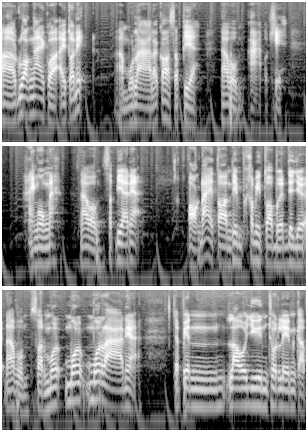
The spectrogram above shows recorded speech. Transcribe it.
อ่าร่วงง่ายกว่าไอตัวนี้อ่ามูราแล้วก็สเปียร์นะครับผมอ่าโอเค หายงงนะนะครับผมสเปียร์เนี่ยออกได้ตอนที่เขามีตัวเบิร์ดเยอะๆนะครับผมส่วนมัวมัวมัวราเนี่ยจะเป็นเรายืนชนเลนกับ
